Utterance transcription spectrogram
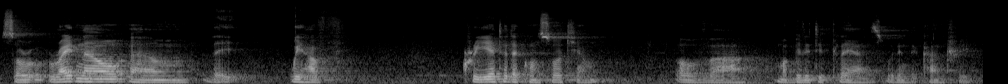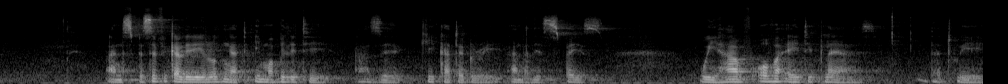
So right now, um, they, we have created a consortium of uh, mobility players within the country and specifically looking at e-mobility as a key category under this space, we have over 80 players that we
